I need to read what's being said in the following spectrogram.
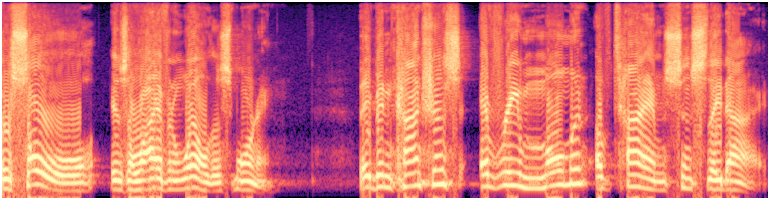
Their soul is alive and well this morning. They've been conscious every moment of time since they died.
